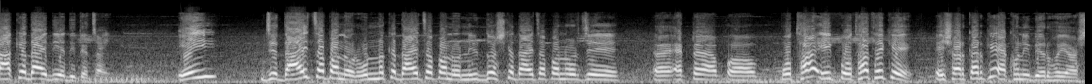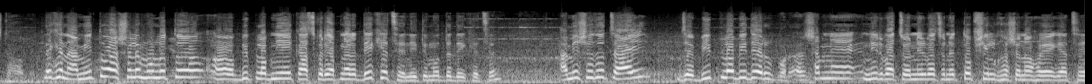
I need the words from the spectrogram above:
তাকে দায় দিয়ে দিতে চায়। এই যে দায় চাপানোর, অন্যকে দায় চাপানোর, নির্দোষকে দায় চাপানোর যে একটা প্রথা, এই প্রথা থেকে এই সরকারকে এখনই বের হয়ে আসতে হবে। দেখেন, আমি তো আসলে মূলত বিপ্লব নিয়েই কাজ করি। আপনারা দেখেছেন, ইতিমধ্যে দেখেছেন। আমি শুধু চাই যে বিপ্লবীদের উপর সামনে নির্বাচন, নির্বাচনের তফসিল ঘোষণা হয়ে গেছে।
